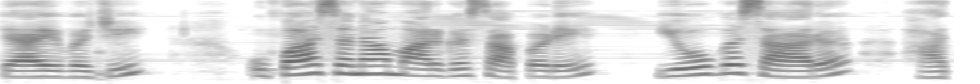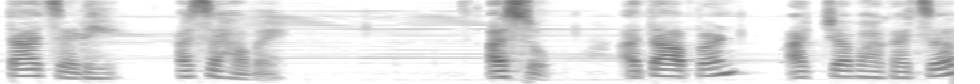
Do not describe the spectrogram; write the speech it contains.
त्याऐवजी उपासना मार्ग सापडे योग सार हाता चढे असं हवं आहे असो आता आपण आजच्या भागाचं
